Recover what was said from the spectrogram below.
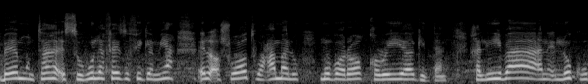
بمنتهى السهولة. فازوا في جميع الأشواط وعملوا مباراة قوية جدا. خليني بقى أنقل لكم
